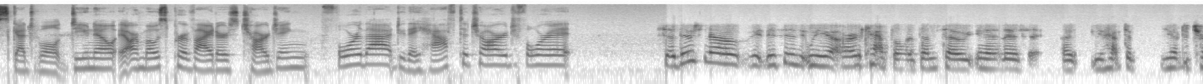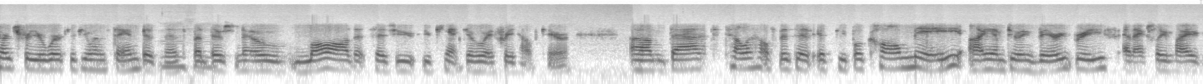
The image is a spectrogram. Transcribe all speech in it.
schedule? Do you know, are most providers charging for that? Do they have to charge for it? So there's no. This is we are capitalism. So you know, there's a, you have to you have to charge for your work if you want to stay in business. Mm-hmm. But there's no law that says you you can't give away free health care. Um, that telehealth visit, if people call me, I am doing very brief, and actually my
